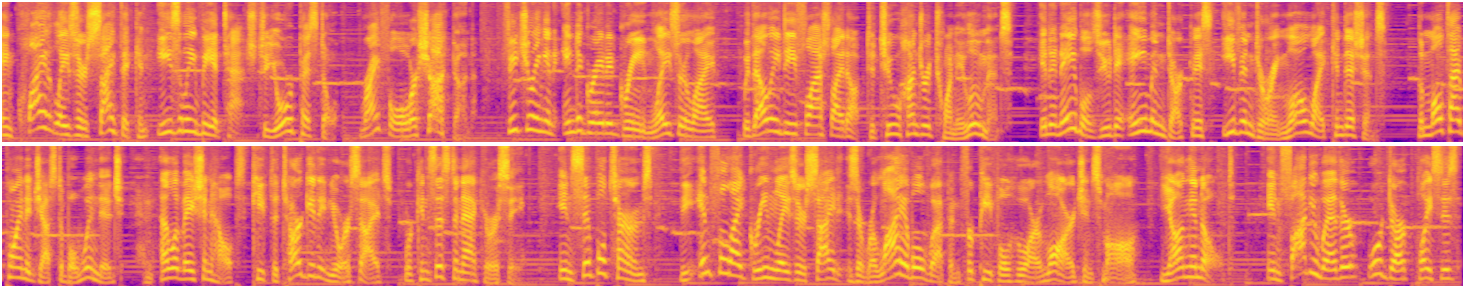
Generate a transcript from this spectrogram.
and quiet laser sight that can easily be attached to your pistol, rifle, or shotgun. Featuring an integrated green laser light with LED flashlight up to 220 lumens, it enables you to aim in darkness even during low light conditions. The multi-point adjustable windage and elevation helps keep the target in your sights for consistent accuracy. In simple terms, the Infilight Green Laser Sight is a reliable weapon for people who are large and small, young and old. In foggy weather or dark places,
